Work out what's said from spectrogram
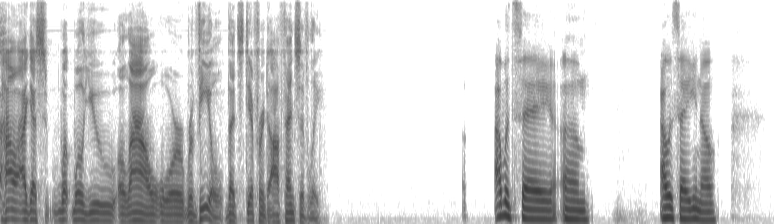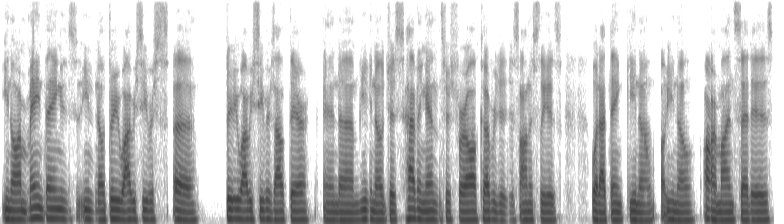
how I guess what will you allow or reveal that's different offensively? I would say, um, I would say, you know, you know, our main thing is, you know, three wide receivers, uh, three wide receivers out there, and um, you know, just having answers for all coverages. Honestly, is what I think. You know, uh, you know, our mindset is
